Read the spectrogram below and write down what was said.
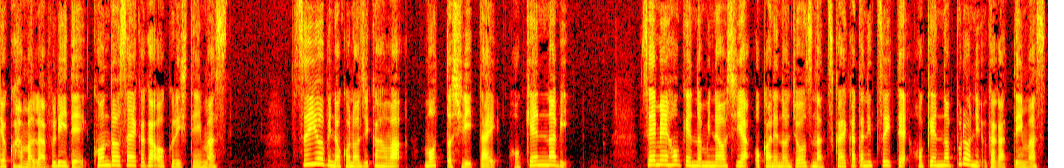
横浜ラブリーデー近藤沙耶香がお送りしています。水曜日のこの時間は、もっと知りたい保険ナビ。生命保険の見直しやお金の上手な使い方について保険のプロに伺っています。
